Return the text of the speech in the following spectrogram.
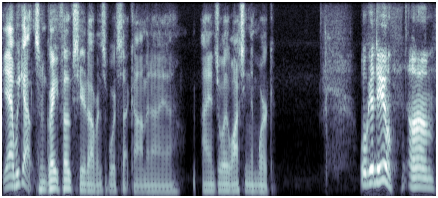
Yeah, we got some great folks here at auburnsports.com, and I uh, I enjoy watching them work. Well, good deal. Um,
